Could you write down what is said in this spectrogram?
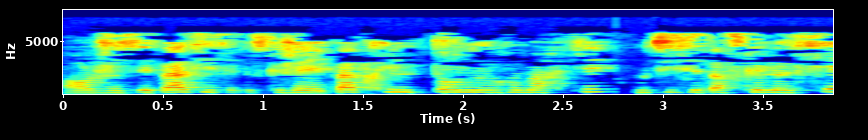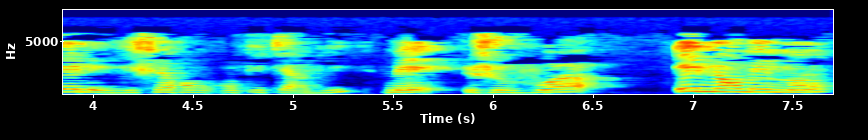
Alors je sais pas si c'est parce que j'avais pas pris le temps de le remarquer ou si c'est parce que le ciel est différent en Picardie, mais je vois énormément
